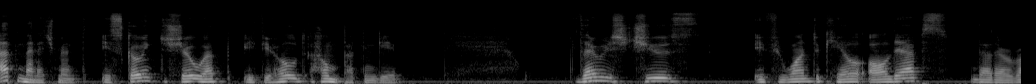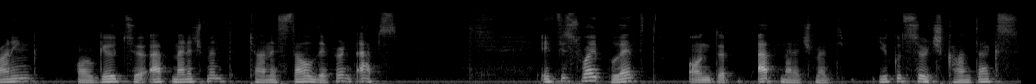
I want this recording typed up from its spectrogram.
App management is going to show up if you hold home button key. There is choose if you want to kill all the apps that are running or go to app management to uninstall different apps. If you swipe left on the app management, you could search contacts,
